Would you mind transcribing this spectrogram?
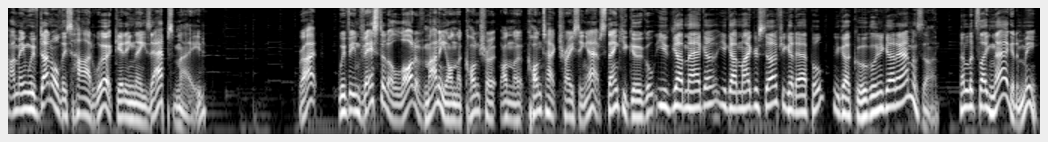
I mean, we've done all this hard work getting these apps made, right? We've invested a lot of money on the contra- on the contact tracing apps. Thank you, Google. You got MAGA, you got Microsoft, you got Apple, you got Google, and you got Amazon. That looks like MAGA to me.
